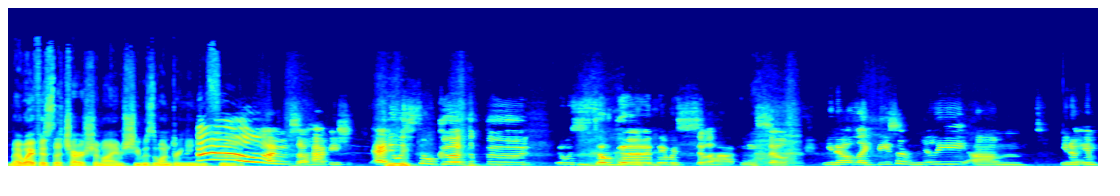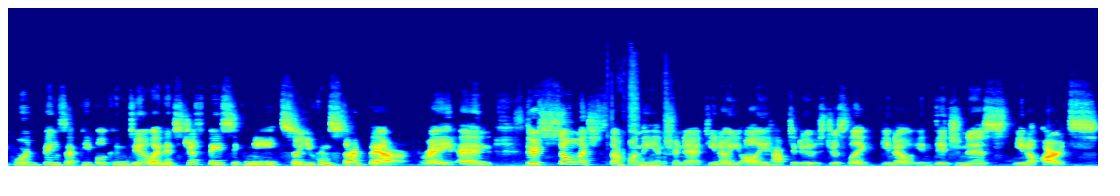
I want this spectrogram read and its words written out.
my wife is the Char Shemayim. She was the one bringing you food. Oh, I'm so happy. She- And it was so good, the food. It was so good. They were so happy. So, you know, like these are really um, you know, important things that people can do and it's just basic needs. So you can start there, right? And there's so much stuff on the internet. You know, you, all you have to do is just like, you know, indigenous, you know, arts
